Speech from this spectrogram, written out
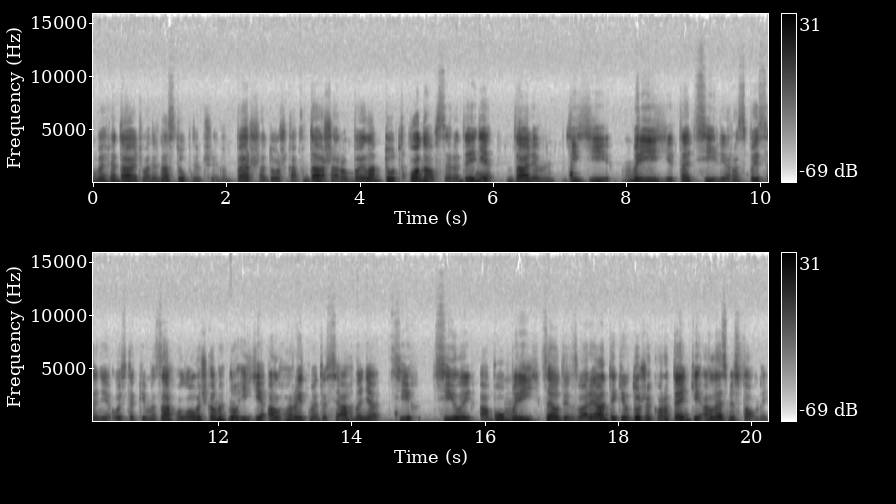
Виглядають вони наступним чином. Перша дошка Даша робила. Тут вона всередині. Далі її мрії та цілі розписані ось такими заголовочками. Ну і є алгоритми досягнення цих цілей або мрій. Це один з варіантиків, дуже коротенький, але змістовний.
